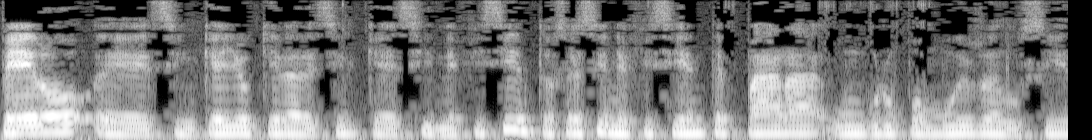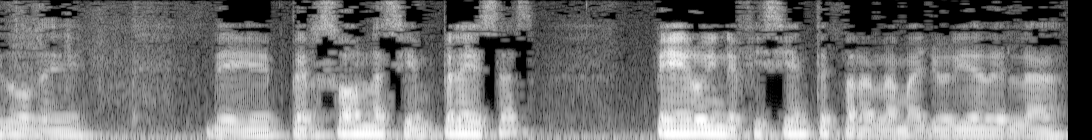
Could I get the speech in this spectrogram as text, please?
pero eh, sin que ello quiera decir que es ineficiente, o sea, es ineficiente para un grupo muy reducido de, personas y empresas, pero ineficiente para la mayoría de la,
